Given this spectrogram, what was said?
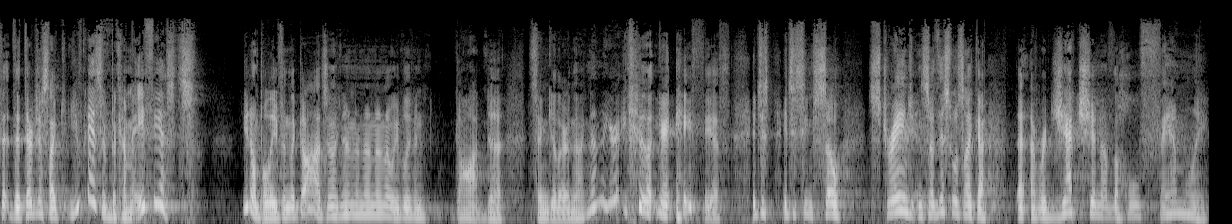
that, that, they're just like, you guys have become atheists. You don't believe in the gods. They're like, no, no, no, no, no, we believe in God, uh, singular. And they're like, no, no, you're, you're atheist. It just, it just seems so strange. And so this was like a, a rejection of the whole family,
